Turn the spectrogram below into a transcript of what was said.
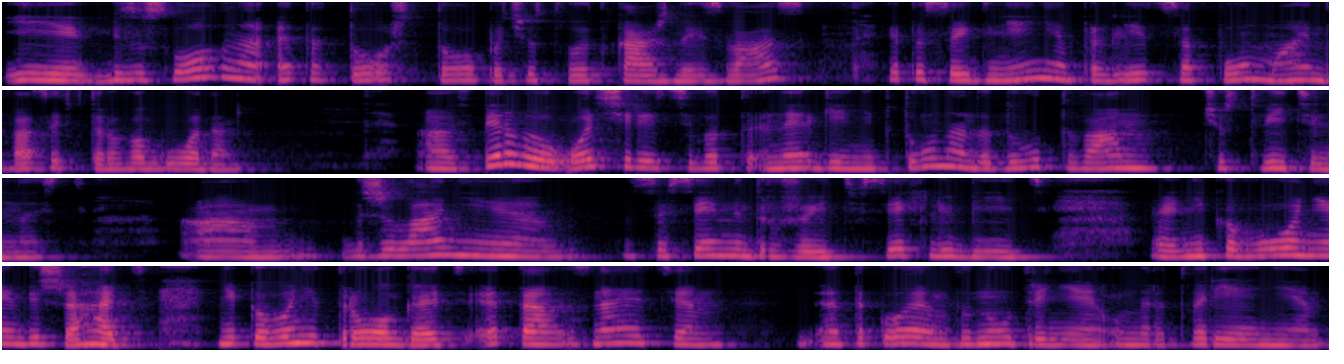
и безусловно это то, что почувствует каждый из вас. Это соединение продлится по май 22 года. А, в первую очередь вот энергии Нептуна дадут вам чувствительность, желание со всеми дружить, всех любить, э, никого не обижать, никого не трогать. Это, знаете, э, такое внутреннее умиротворение.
